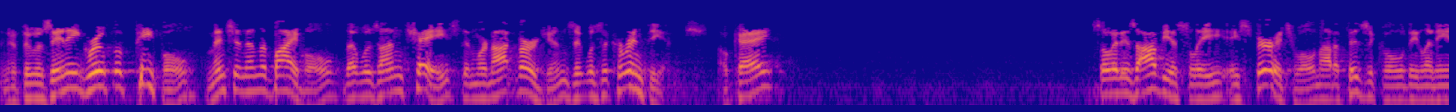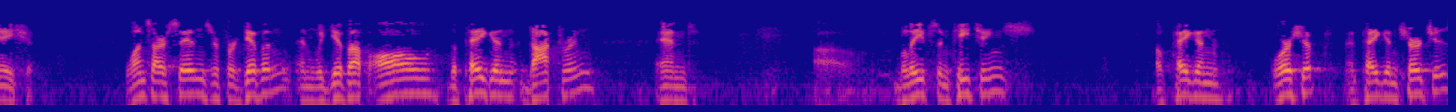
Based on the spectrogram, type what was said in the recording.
And if there was any group of people mentioned in the Bible that was unchaste and were not virgins, it was the Corinthians. Okay? So it is obviously a spiritual, not a physical delineation. Once our sins are forgiven and we give up all the pagan doctrine and uh, beliefs and teachings of pagan worship and pagan churches,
